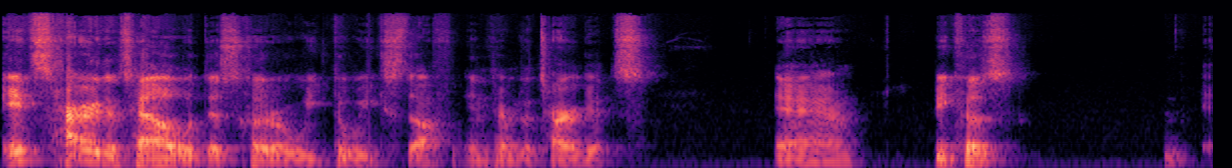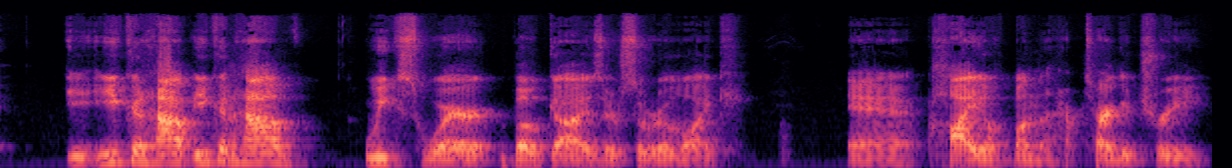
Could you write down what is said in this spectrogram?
it's hard to tell with this sort of week to week stuff in terms of targets, um, because you can have you can have weeks where both guys are sort of like uh, high up on the target tree,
